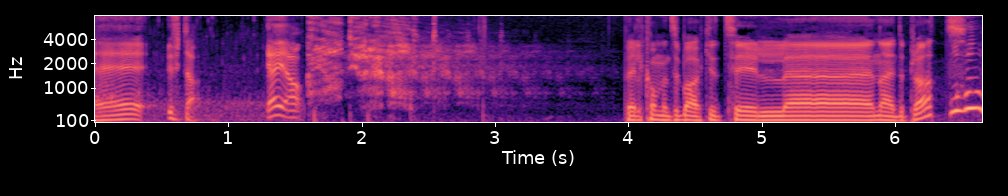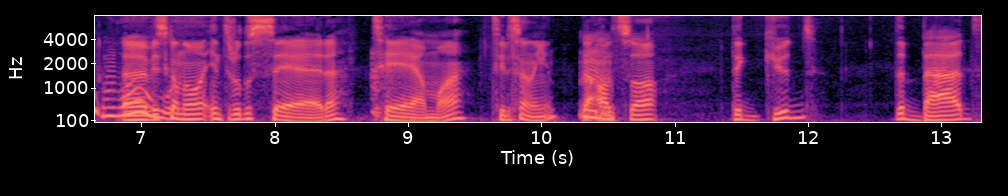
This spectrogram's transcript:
Eh, uff da. Ja ja. Velkommen tilbake til uh, Nerdeprat. Uh, vi skal nå introdusere temaet til sendingen. Det er Mm. altså the good, the bad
